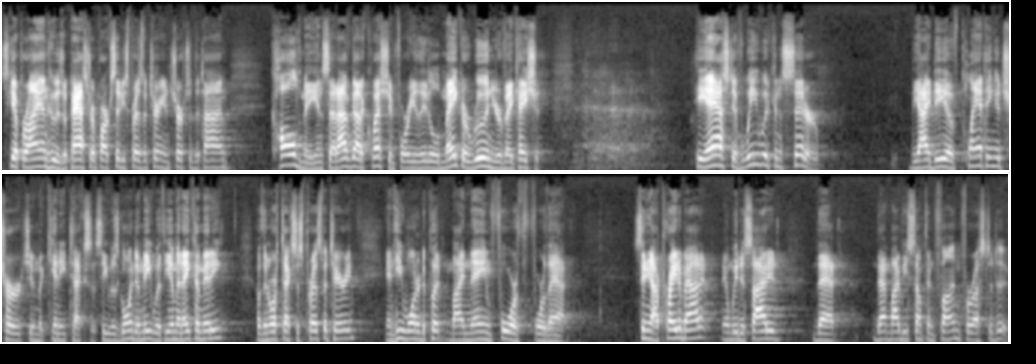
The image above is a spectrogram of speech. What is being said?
Skip Ryan, who was a pastor at Park Cities Presbyterian Church at the time, called me and said, I've got a question for you that'll make or ruin your vacation. he asked if we would consider the idea of planting a church in McKinney, Texas. He was going to meet with the MNA committee of the North Texas Presbytery, and he wanted to put my name forth for that. Cindy and I prayed about it, and we decided that that might be something fun for us to do.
